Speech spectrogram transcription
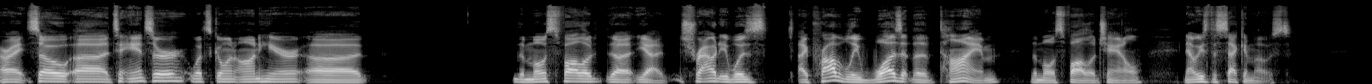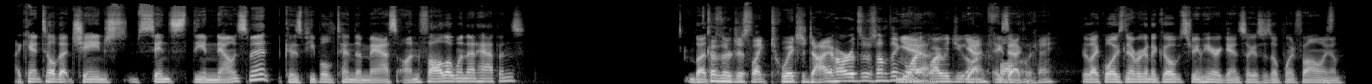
All right. So uh, to answer what's going on here, uh, the most followed, uh, yeah, Shroud. It was I probably was at the time the most followed channel. Now he's the second most. I can't tell that changed since the announcement because people tend to mass unfollow when that happens. But because they're just like Twitch diehards or something. Yeah. Why, why would you? Yeah, unfollow? exactly. Okay. They're like, well, he's never going to go stream here again, so I guess there's no point following him.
